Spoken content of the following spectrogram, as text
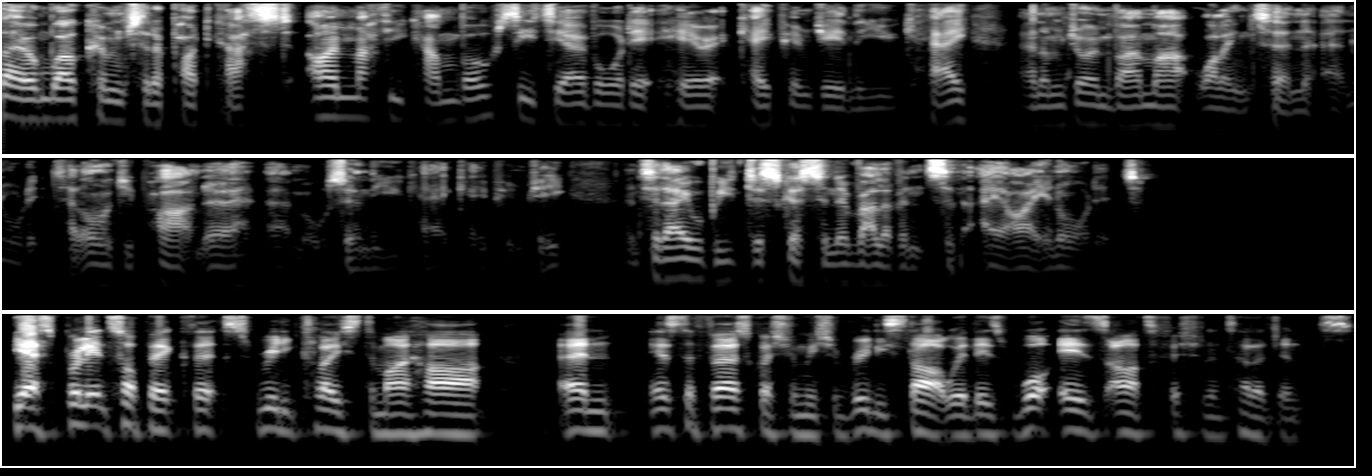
Hello and welcome to the podcast. I'm Matthew Campbell, CTO of Audit here at KPMG in the UK, and I'm joined by Mark Wallington, an audit technology partner um, also in the UK at KPMG. And today we'll be discussing the relevance of AI in audit. Yes, brilliant topic that's really close to my heart. And it's the first question we should really start with is what is artificial intelligence?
